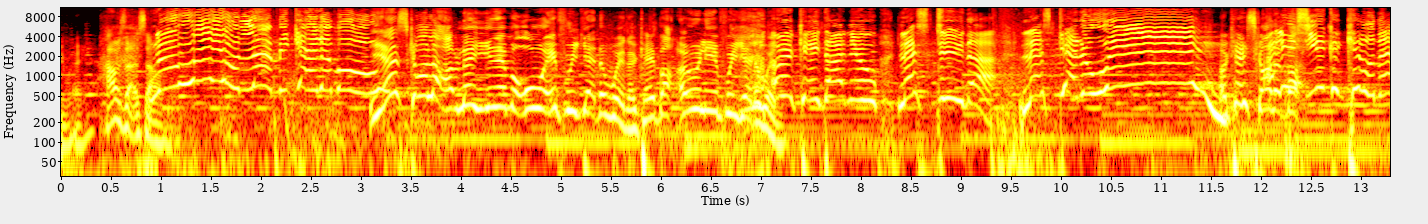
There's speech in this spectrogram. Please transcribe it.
anyway. How's that sound? No let me get them all. Yes, Scarlet. I'm let you them all if we get the win. Okay, but only if we get the win. Okay, Daniel, let's do that. Let's get a win. Okay, Scarlet. At But least you can kill them and not me.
